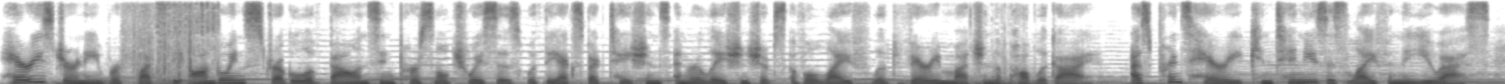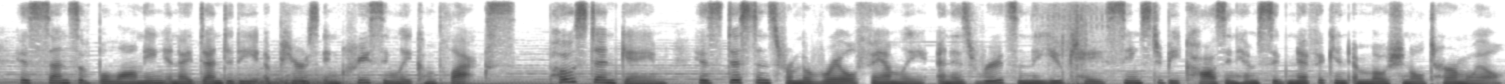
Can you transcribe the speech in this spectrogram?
Harry's journey reflects the ongoing struggle of balancing personal choices with the expectations and relationships of a life lived very much in the public eye. As Prince Harry continues his life in the US, his sense of belonging and identity appears increasingly complex. Post Endgame, his distance from the royal family and his roots in the UK seems to be causing him significant emotional turmoil.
